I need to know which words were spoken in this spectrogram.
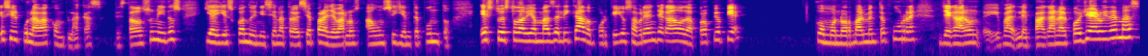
que circulaba con placas de Estados Unidos y ahí es cuando inician la travesía para llevarlos a un siguiente punto. Esto es todavía más delicado porque ellos habrían llegado de a propio pie como normalmente ocurre, llegaron, eh, le pagan al pollero y demás,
